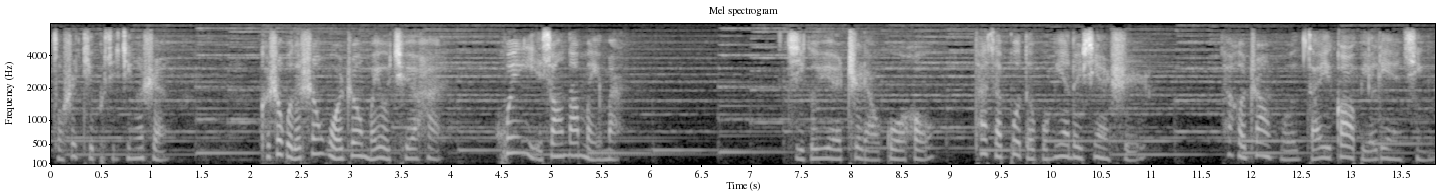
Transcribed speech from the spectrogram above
总是提不起精神。可是我的生活中没有缺憾，婚姻也相当美满。”几个月治疗过后，她才不得不面对现实。她和丈夫早已告别恋情，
